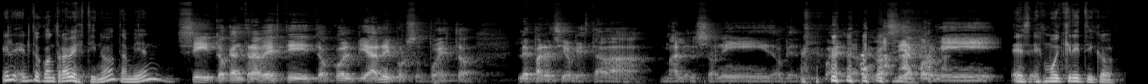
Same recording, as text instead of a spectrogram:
Él, él tocó en travesti, ¿no? También. Sí, toca en travesti, tocó el piano y por supuesto le pareció que estaba mal el sonido, que, bueno, lo hacía por mí. Es, muy crítico.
